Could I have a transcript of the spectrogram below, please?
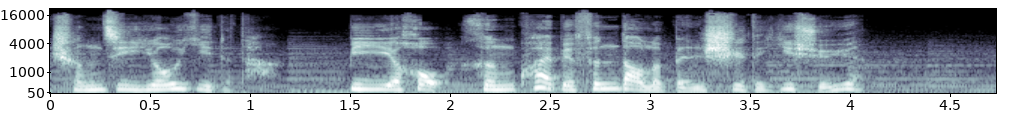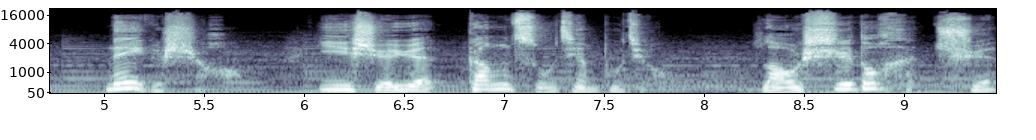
成绩优异的他。毕业后，很快被分到了本市的医学院。那个时候，医学院刚组建不久，老师都很缺，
